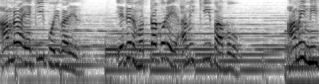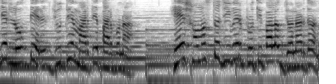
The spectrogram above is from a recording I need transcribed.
আমরা একই পরিবারের। এদের হত্যা করে আমি কি পাব? আমি নিজের লোকদের যুদ্ধে মারতে পারব না। হে সমস্ত জীবের প্রতিপালক জনার্দন,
